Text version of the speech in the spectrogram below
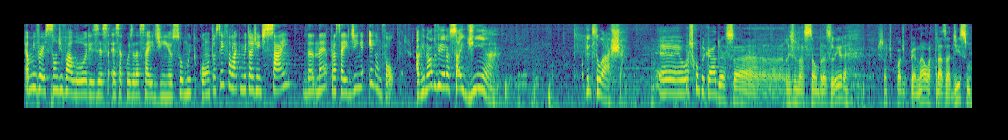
é uma inversão de valores essa, essa coisa da saidinha. Eu sou muito contra, sem falar que muita gente sai da, né, para saidinha e não volta. Agnaldo Vieira, saidinha. O que, que tu acha? É, eu acho complicado essa legislação brasileira, principalmente o Código Penal, atrasadíssimo.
